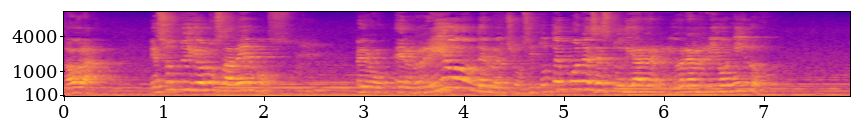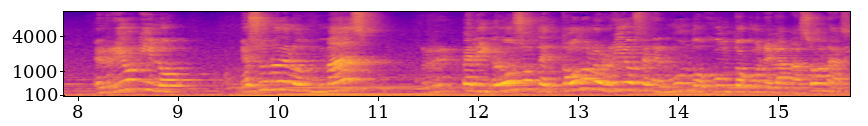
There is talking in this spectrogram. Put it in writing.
Ahora, eso tú y yo lo sabemos, pero el río donde lo echó, si tú te pones a estudiar el río, era el río Nilo. El río Nilo es uno de los más peligrosos de todos los ríos en el mundo junto con el Amazonas,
